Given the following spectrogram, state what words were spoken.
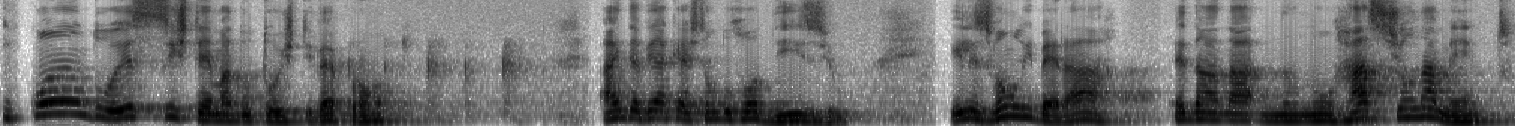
E quando esse sistema adutor estiver pronto, ainda vem a questão do rodízio. Eles vão liberar é na, na, no, racionamento.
